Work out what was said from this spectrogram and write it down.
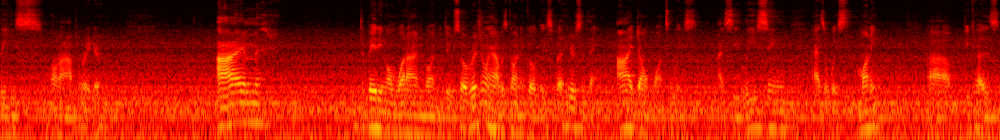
lease on an operator. I'm debating on what I'm going to do. So originally I was going to go lease, but here's the thing I don't want to lease. I see leasing as a waste of money uh, because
